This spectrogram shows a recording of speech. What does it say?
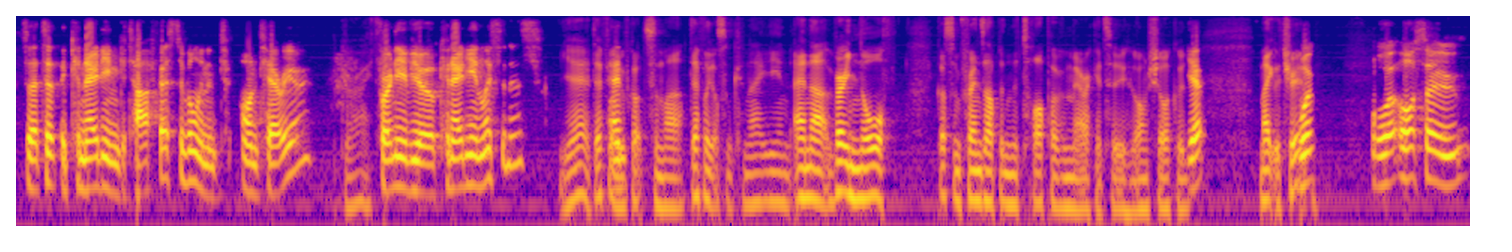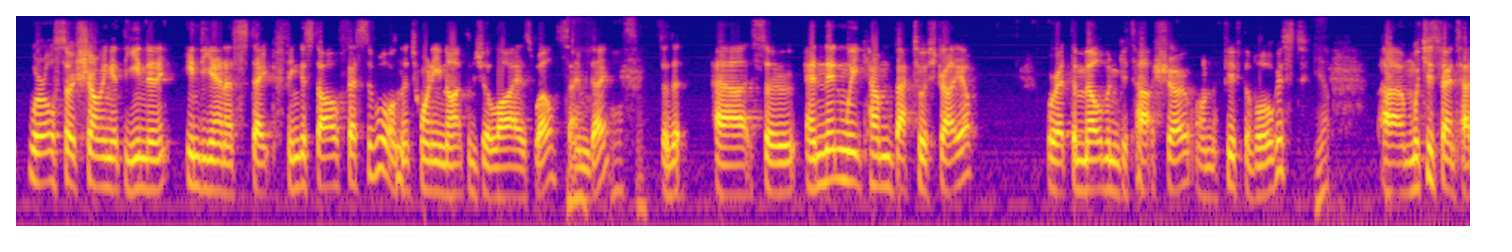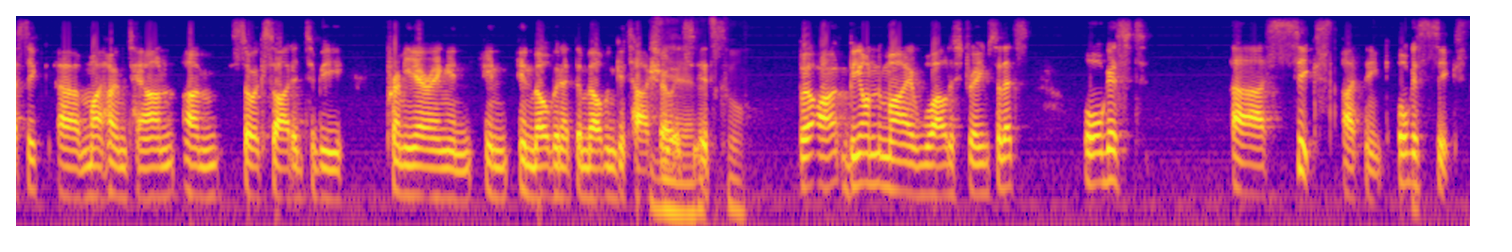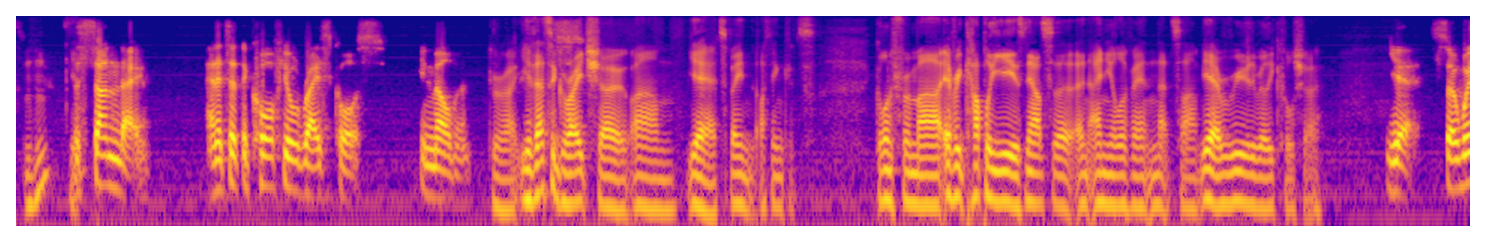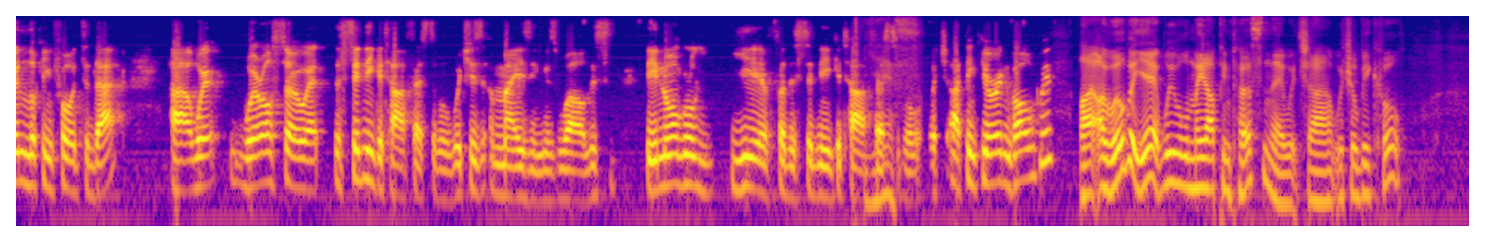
So that's at the Canadian Guitar Festival in Ontario. Great. For any of your Canadian listeners. Yeah, definitely. And, We've got some uh, definitely got some Canadian and uh, very north. Got some friends up in the top of America too, who I'm sure could yep. make the trip. We're, we're also we're also showing at the Indiana State Fingerstyle Festival on the 29th of July as well, same oh, day. Awesome. So that uh, so, and then we come back to Australia. We're at the Melbourne Guitar Show on the 5th of August, yep. um, which is fantastic. Uh, my hometown. I'm so excited to be premiering in, in, in Melbourne at the Melbourne Guitar Show. Yeah, it's, that's it's cool. Beyond my wildest dreams. So that's August uh, 6th, I think. August 6th, mm-hmm. yep. the Sunday. And it's at the Caulfield Racecourse in Melbourne. Great. Yeah, that's a great show. Um, yeah, it's been, I think it's gone from uh, every couple of years. Now it's a, an annual event, and that's, um, yeah, a really, really cool show. Yeah, so we're looking forward to that. Uh, we're, we're also at the Sydney Guitar Festival, which is amazing as well. This the inaugural year for the Sydney Guitar yes. Festival, which I think you're involved with. I, I, will be. Yeah, we will meet up in person there, which uh, which will be cool.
